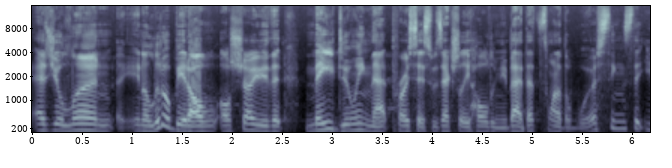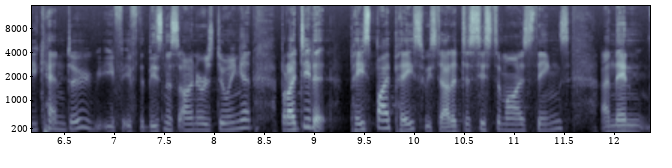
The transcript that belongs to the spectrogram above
as you'll learn in a little bit, I'll, I'll show you that me doing that process was actually holding me back. That's one of the worst things that you can do if, if the business owner is doing it. But I did it piece by piece. We started to systemize things. And then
